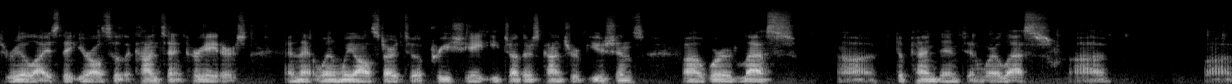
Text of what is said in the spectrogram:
to realize that you're also the content creators and that when we all start to appreciate each other's contributions, uh, we're less uh, dependent and we're less uh, uh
